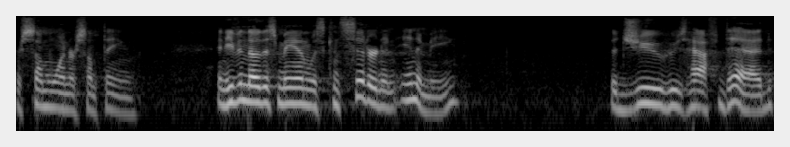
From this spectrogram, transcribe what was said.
for someone or something. And even though this man was considered an enemy, the Jew who's half dead,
